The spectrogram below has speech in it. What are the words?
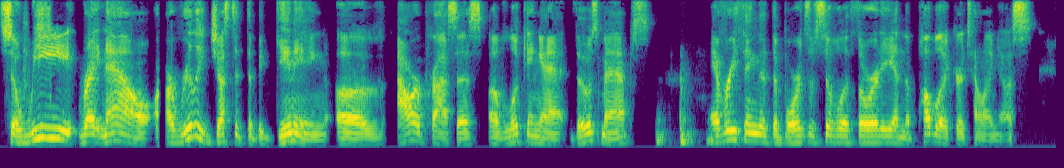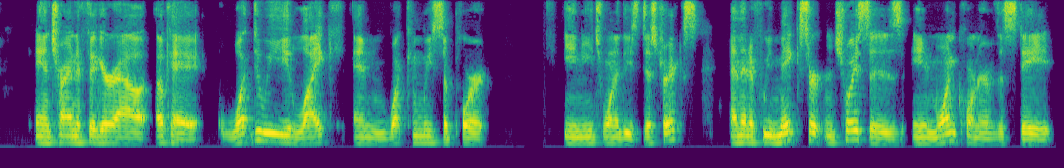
So we right now are really just at the beginning of our process of looking at those maps, everything that the boards of civil authority and the public are telling us and trying to figure out okay what do we like and what can we support in each one of these districts and then if we make certain choices in one corner of the state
